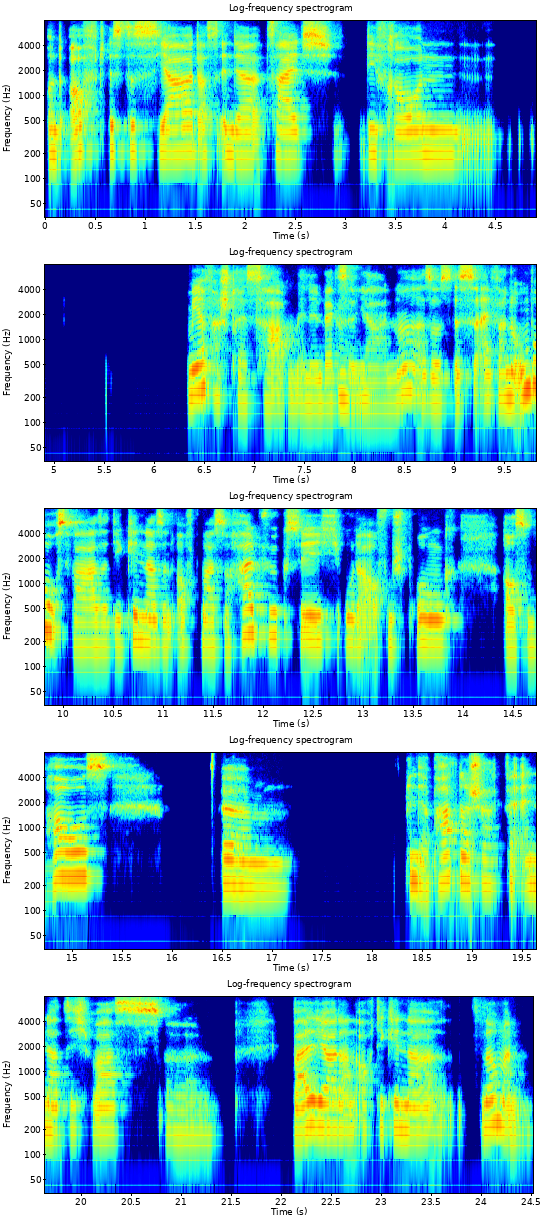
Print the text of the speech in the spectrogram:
Und oft ist es ja, dass in der Zeit die Frauen Mehrfachstress haben in den Wechseljahren. Mhm. Ne? Also es ist einfach eine Umbruchsphase. Die Kinder sind oftmals noch halbwüchsig oder auf dem Sprung aus dem Haus. Ähm, in der Partnerschaft verändert sich was, äh, weil ja dann auch die Kinder, ne, man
